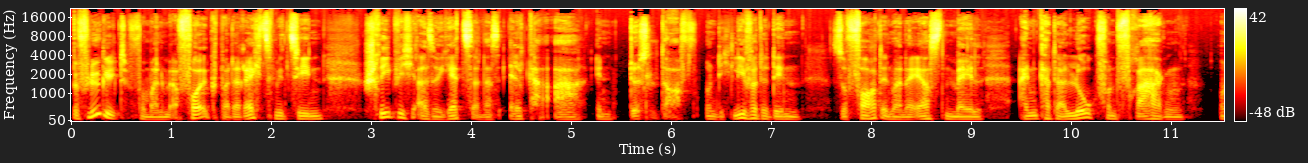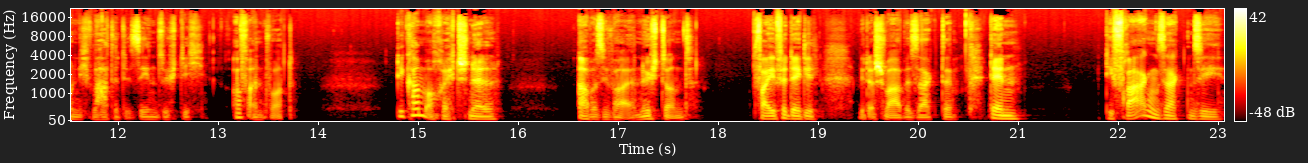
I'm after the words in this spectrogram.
Beflügelt von meinem Erfolg bei der Rechtsmedizin schrieb ich also jetzt an das LKA in Düsseldorf und ich lieferte denen sofort in meiner ersten Mail einen Katalog von Fragen und ich wartete sehnsüchtig auf Antwort. Die kam auch recht schnell, aber sie war ernüchternd. Pfeifedeckel, wie der Schwabe sagte. Denn die Fragen, sagten sie,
